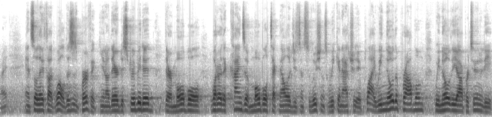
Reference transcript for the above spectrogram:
right? And so they thought, well, this is perfect. You know, they're distributed, they're mobile. What are the kinds of mobile technologies and solutions we can actually apply? We know the problem, we know the opportunity,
